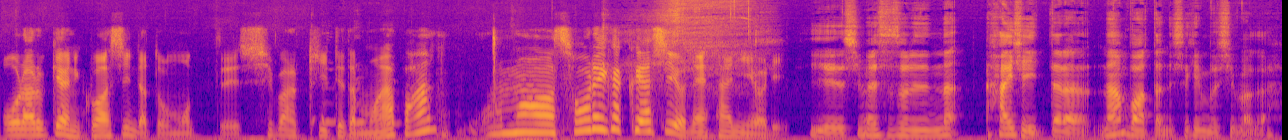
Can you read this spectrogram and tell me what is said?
オーラルケアに詳しいんだと思って、しばらく聞いてたら、もうやっぱあん、もうそれが悔しいよね、何より。いや、島井さん、それでな、歯医者行ったら何本あったんでしたっけ虫歯が。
